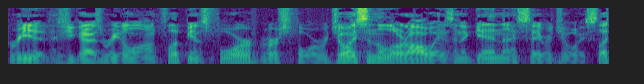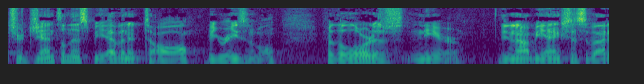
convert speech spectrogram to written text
read it as you guys read along. Philippians 4, verse 4. Rejoice in the Lord always, and again I say rejoice. Let your gentleness be evident to all, be reasonable, for the Lord is near. Do not be anxious about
